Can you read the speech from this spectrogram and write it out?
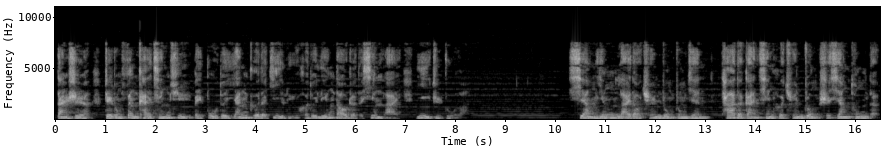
但是这种愤慨情绪被部队严格的纪律和对领导者的信赖抑制住了。项英来到群众中间，他的感情和群众是相通的。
